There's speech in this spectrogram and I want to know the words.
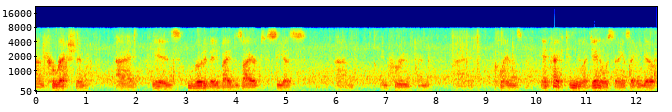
um, correction uh, is motivated by a desire to see us um, improved and uh, cleansed. And kind of continuing what Daniel was saying a second ago,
